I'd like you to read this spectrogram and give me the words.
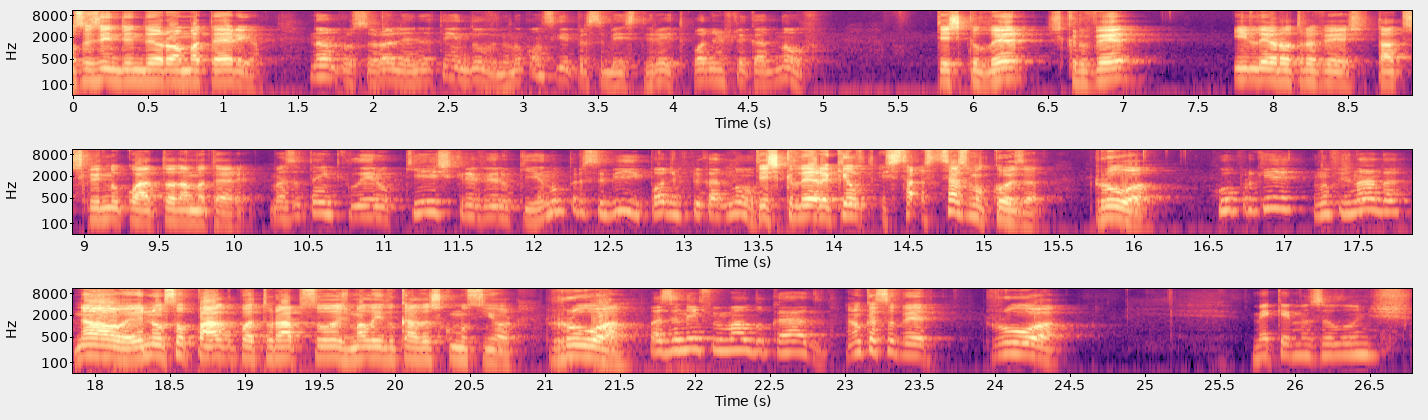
Vocês entenderam a matéria? Não, professor, olha, ainda tenho dúvida, não consegui perceber isso direito. Pode me explicar de novo? Tens que ler, escrever e ler outra vez. Está escrito no quadro toda a matéria. Mas eu tenho que ler o quê e escrever o quê? Eu não percebi, pode me explicar de novo? Tens que ler aquilo. Sa- Sabes uma coisa? Rua. Rua porquê? Não fiz nada. Não, eu não sou pago para aturar pessoas mal educadas como o senhor. Rua. Mas eu nem fui mal educado. Eu não quero saber. Rua. Como é que é, meus alunos?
